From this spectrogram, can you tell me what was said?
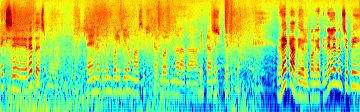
Έχεις ρέντα σήμερα. Ε, είναι επειδή είμαι πολύ καιρό μαζί σου και ακούω όλη την ώρα τα δικά σου. 10-2 λοιπόν για την Elements, οι οποίοι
